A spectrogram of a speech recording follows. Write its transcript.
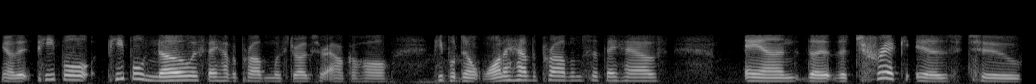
You know that people people know if they have a problem with drugs or alcohol. People don't want to have the problems that they have, and the the trick is to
